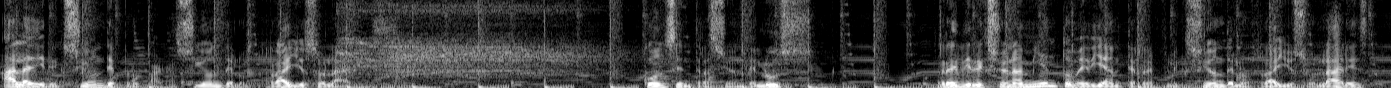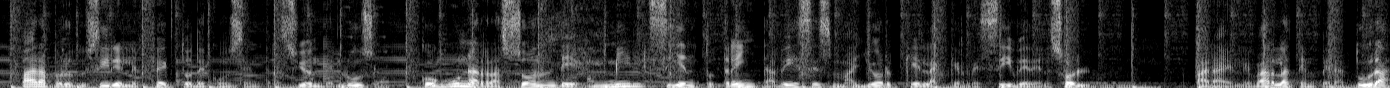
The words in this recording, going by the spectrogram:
a la dirección de propagación de los rayos solares. Concentración de luz. Redireccionamiento mediante reflexión de los rayos solares para producir el efecto de concentración de luz con una razón de 1130 veces mayor que la que recibe del Sol, para elevar la temperatura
